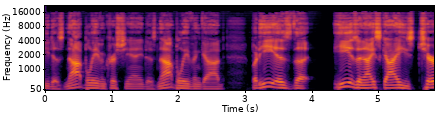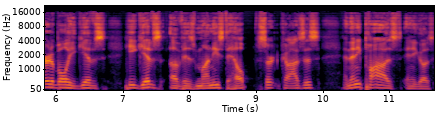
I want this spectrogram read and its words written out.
he does not believe in christianity does not believe in god but he is the he is a nice guy. He's charitable. He gives he gives of his monies to help certain causes. And then he paused and he goes,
